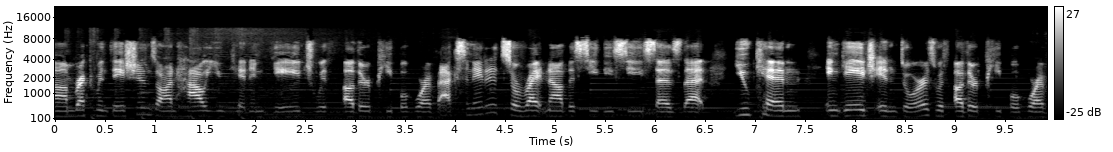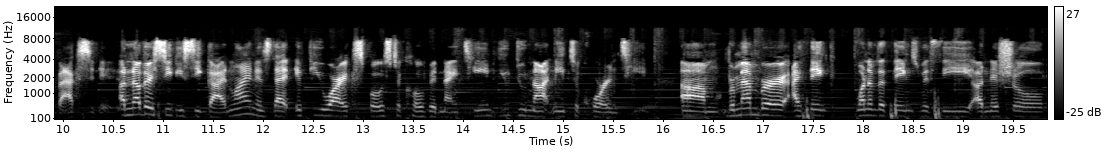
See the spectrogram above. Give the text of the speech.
um, recommendations on how you can engage with other people who are vaccinated. So, right now, the CDC says that you can engage indoors with other people who are vaccinated. Another CDC guideline is that if you are exposed to COVID 19, you do not need to quarantine. Um, remember, I think one of the things with the initial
